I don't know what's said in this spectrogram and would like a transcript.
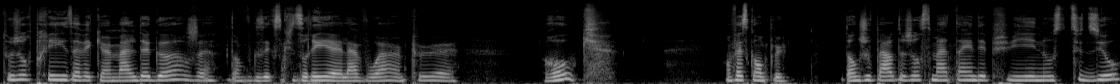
toujours prise avec un mal de gorge, donc vous excuserez euh, la voix un peu rauque. On fait ce qu'on peut. Donc, je vous parle toujours ce matin depuis nos studios,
